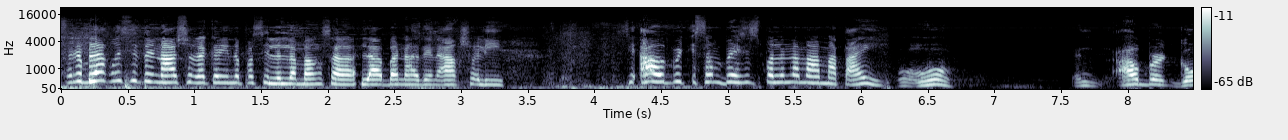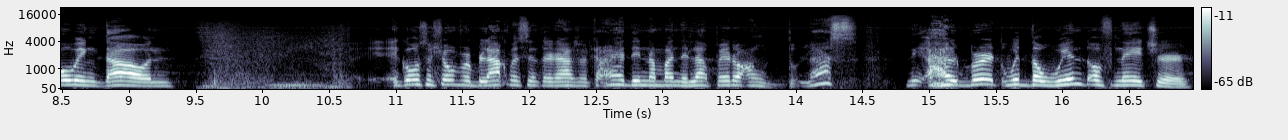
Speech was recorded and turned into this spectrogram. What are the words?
Pero Blacklist International, kanina pa sila lamang sa laban natin actually. Si Albert isang beses pala namamatay. Oo. And Albert going down, it goes to show for Blacklist International, kaya din naman nila. Pero ang dulas ni Albert with the wind of nature,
